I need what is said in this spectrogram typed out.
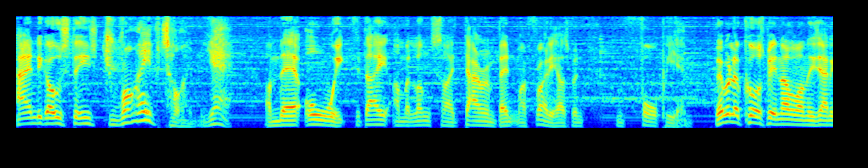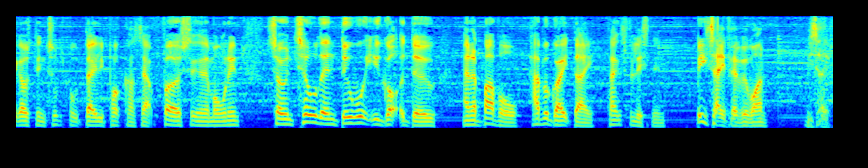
Andy Goldstein's Drive Time. Yeah. I'm there all week. Today, I'm alongside Darren Bent, my Friday husband, from 4 pm. There will, of course, be another one of these Andy Goldstein Talksport Daily podcasts out first thing in the morning. So until then, do what you got to do. And above all, have a great day. Thanks for listening. Be safe, everyone. Be safe.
